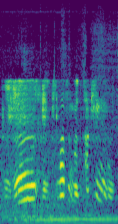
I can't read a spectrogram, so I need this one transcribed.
그리고 네, 피버튼 뭐 파킹으로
